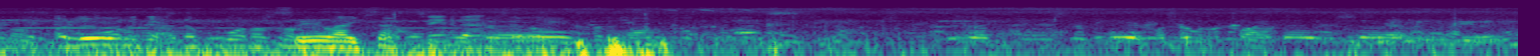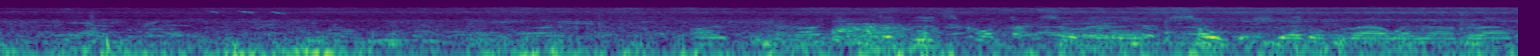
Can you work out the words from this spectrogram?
I do want to get another one or something. See you later. There's a on the railway round around.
